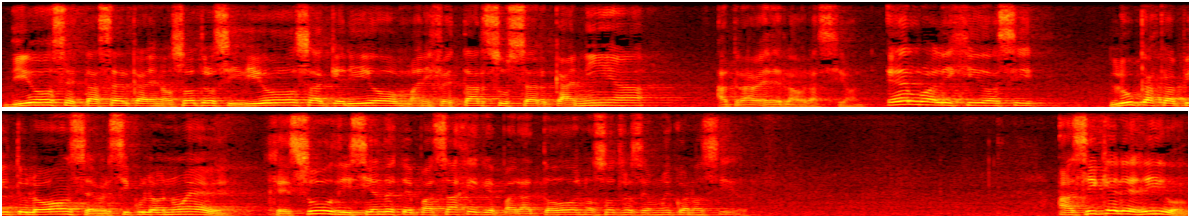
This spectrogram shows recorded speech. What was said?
Dios está cerca de nosotros y Dios ha querido manifestar su cercanía a través de la oración. Él lo ha elegido así. Lucas capítulo 11, versículo 9. Jesús diciendo este pasaje que para todos nosotros es muy conocido. Así que les digo,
